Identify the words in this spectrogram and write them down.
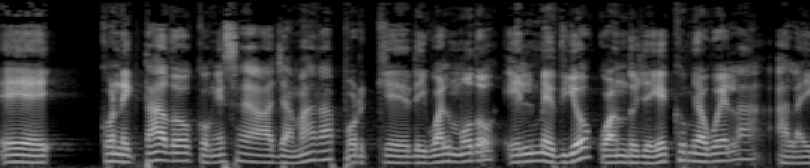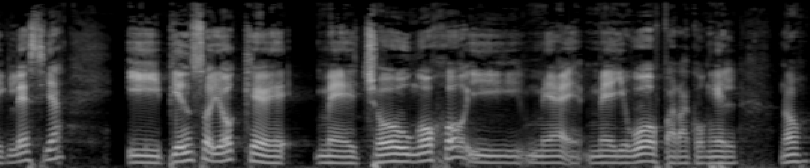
eh, conectado con esa llamada porque de igual modo él me vio cuando llegué con mi abuela a la iglesia y pienso yo que me echó un ojo y me, me llevó para con él, ¿no?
